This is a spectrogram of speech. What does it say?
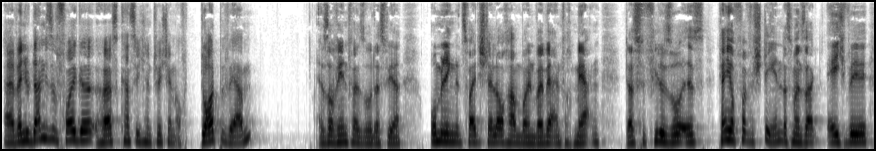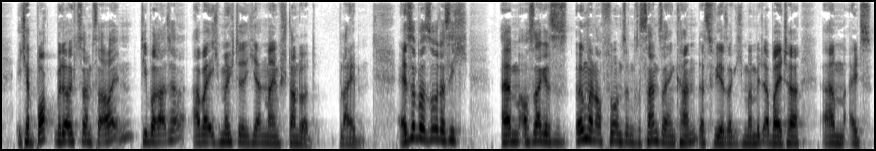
Äh, wenn du dann diese Folge hörst, kannst du dich natürlich dann auch dort bewerben. Es ist auf jeden Fall so, dass wir unbedingt eine zweite Stelle auch haben wollen, weil wir einfach merken, dass für viele so ist, kann ich auch voll verstehen, dass man sagt, ey, ich will, ich habe Bock mit euch zusammen zu arbeiten, die Berater, aber ich möchte hier an meinem Standort bleiben. Es ist aber so, dass ich ähm, auch sage, dass es irgendwann auch für uns interessant sein kann, dass wir, sag ich mal, Mitarbeiter ähm, als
